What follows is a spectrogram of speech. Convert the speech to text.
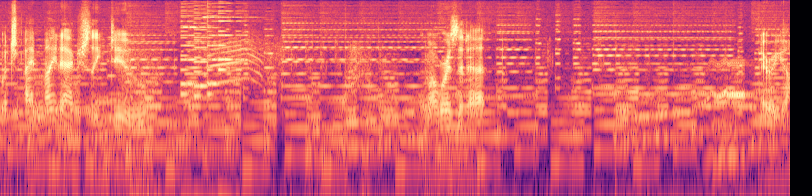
which I might actually do. Well, where's it at? There we go.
